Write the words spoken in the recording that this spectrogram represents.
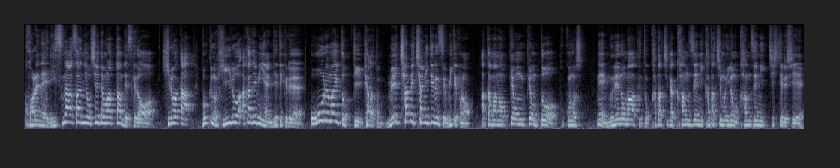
これね、リスナーさんに教えてもらったんですけど、ヒロアカ、僕のヒーローアカデミアに出てくる、オールマイトっていうキャラとめちゃめちゃ似てるんですよ。見て、この頭のぴょんぴょんと、ここのね、胸のマークと形が完全に、形も色も完全に一致してるし、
